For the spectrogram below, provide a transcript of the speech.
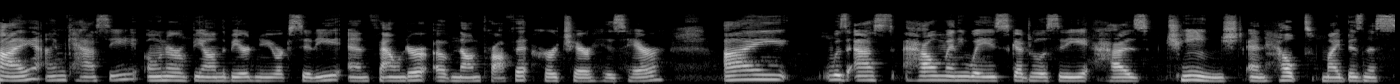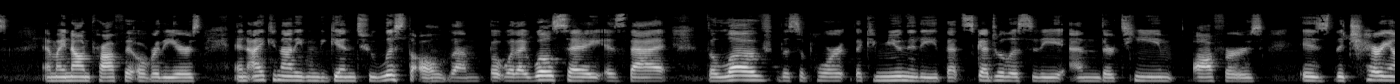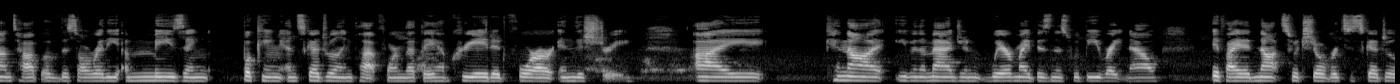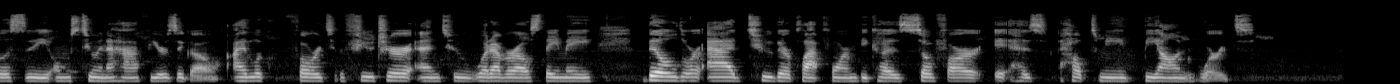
Hi, I'm Cassie, owner of Beyond the Beard New York City and founder of nonprofit Her Chair His Hair. I was asked how many ways Schedulicity has changed and helped my business and my nonprofit over the years, and I cannot even begin to list all of them. But what I will say is that the love, the support, the community that Schedulicity and their team offers is the cherry on top of this already amazing booking and scheduling platform that they have created for our industry. I cannot even imagine where my business would be right now if I had not switched over to Schedulicity almost two and a half years ago. I look forward to the future and to whatever else they may build or add to their platform because so far it has helped me beyond words.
